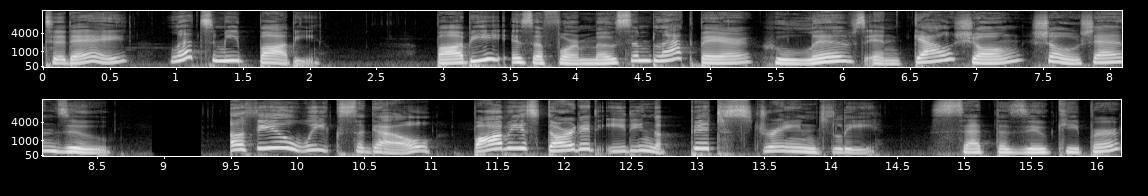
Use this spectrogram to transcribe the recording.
Today, let's meet Bobby. Bobby is a Formosan black bear who lives in Kaohsiung Shoushan Zoo. A few weeks ago, Bobby started eating a bit strangely, said the zookeeper.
